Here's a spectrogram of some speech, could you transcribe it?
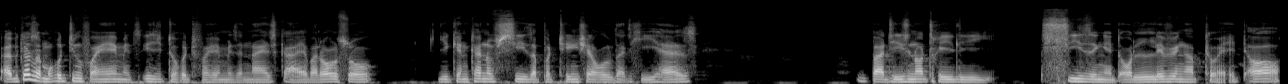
Uh, because I'm rooting for him, it's easy to root for him. He's a nice guy, but also you can kind of see the potential that he has, but he's not really seizing it or living up to it. Or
